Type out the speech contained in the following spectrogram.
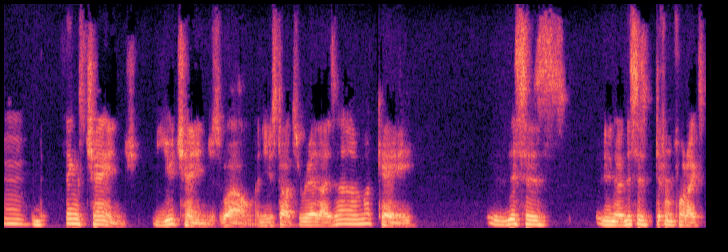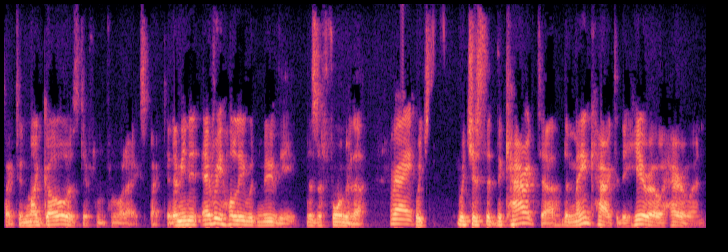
mm. things change. You change as well, and you start to realize, oh, okay, this is you know this is different from what I expected. My goal is different from what I expected. I mean, in every Hollywood movie, there's a formula, right? Which which is that the character, the main character, the hero or heroine,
